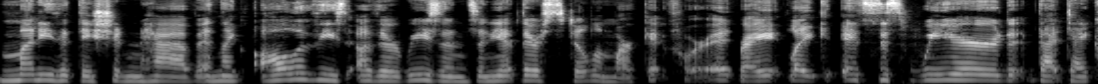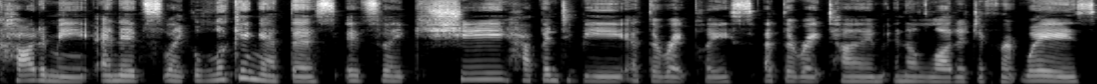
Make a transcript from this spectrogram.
money that they shouldn't have and like all of these other reasons and yet there's still a market for it right? Like it's this weird that dichotomy and it's like looking at this it's like she happened to be at the right place at the right time in a lot of different ways.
